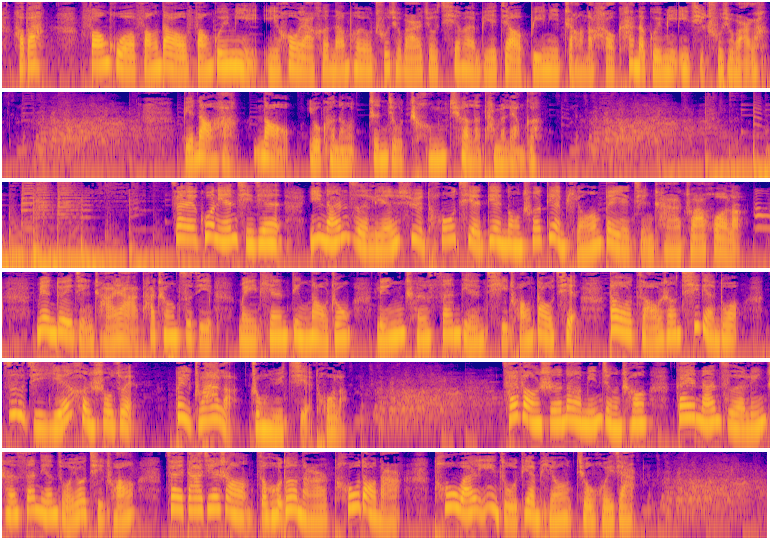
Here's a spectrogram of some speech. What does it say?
好吧，防火防盗防闺蜜，以后呀和男朋友出去玩就千万别叫比你长得好看的闺蜜一起出去玩了，别闹哈，闹有可能真就成全了他们两个。在过年期间，一男子连续偷窃电动车电瓶被警察抓获了。面对警察呀，他称自己每天定闹钟，凌晨三点起床盗窃，到早上七点多，自己也很受罪，被抓了，终于解脱了。采访时呢，民警称该男子凌晨三点左右起床，在大街上走到哪儿偷到哪儿，偷完一组电瓶就回家。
